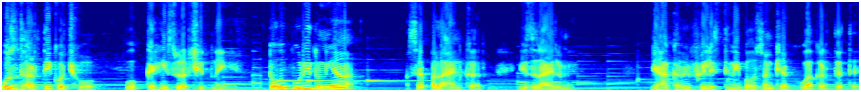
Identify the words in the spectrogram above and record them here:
उस धरती को छोड़ वो कहीं सुरक्षित नहीं है। तो वो पूरी दुनिया से पलायन कर इसराइल में, जहाँ कभी फिलिस्तीनी बहुसंख्यक हुआ करते थे,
